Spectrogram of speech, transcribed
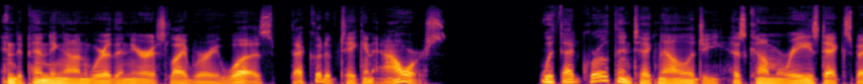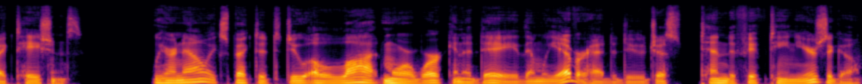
and depending on where the nearest library was, that could have taken hours. With that growth in technology has come raised expectations. We are now expected to do a lot more work in a day than we ever had to do just 10 to 15 years ago.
